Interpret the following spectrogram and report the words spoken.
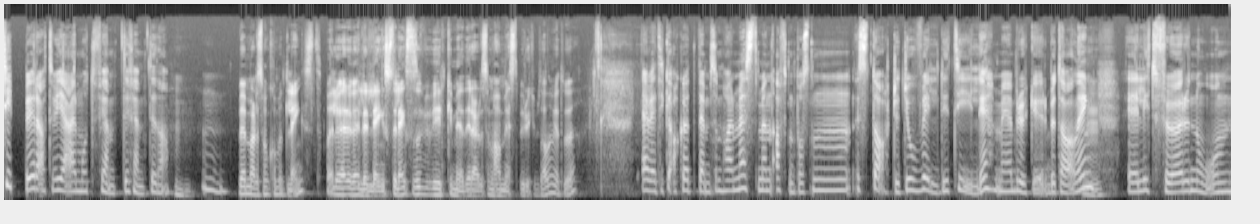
tipper at vi er mot 50-50 da. Mm. Mm. Hvem er det som har kommet lengst? Eller, eller lengst og lengst? Altså, hvilke medier er det som har mest brukerbetaling, vet du det? Jeg vet ikke akkurat hvem som har mest, men Aftenposten startet jo veldig tidlig med brukerbetaling. Mm. Litt før noen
